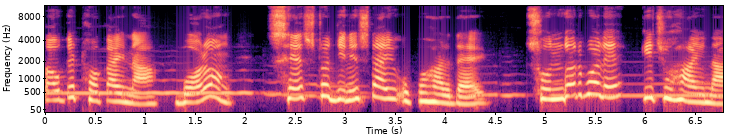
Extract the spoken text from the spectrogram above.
কাউকে ঠকায় না, বরং শ্রেষ্ঠ জিনিসটাই উপহার দেয়। সুন্দর বলে কিছু হয় না।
